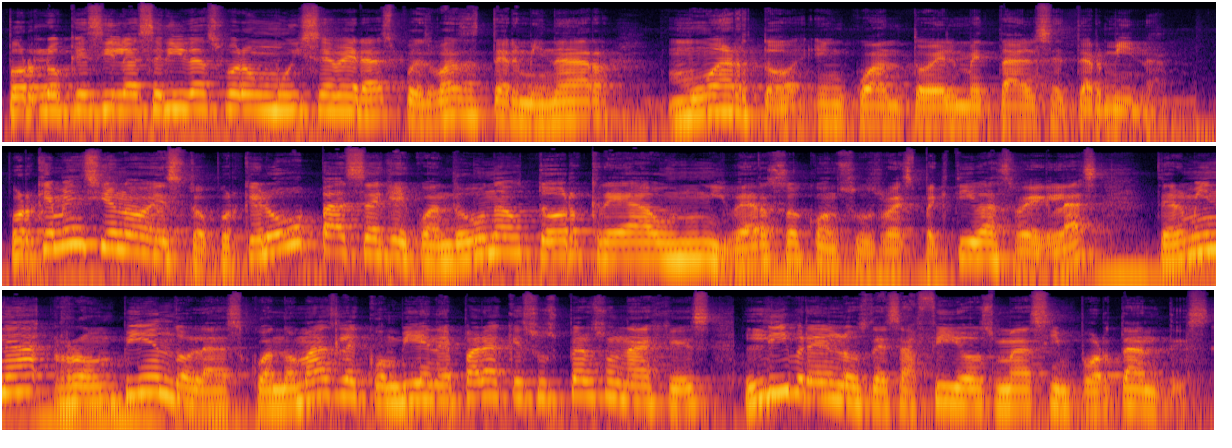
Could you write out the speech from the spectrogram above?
por lo que si las heridas fueron muy severas, pues vas a terminar muerto en cuanto el metal se termina. ¿Por qué menciono esto? Porque luego pasa que cuando un autor crea un universo con sus respectivas reglas, termina rompiéndolas cuando más le conviene para que sus personajes libren los desafíos más importantes.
